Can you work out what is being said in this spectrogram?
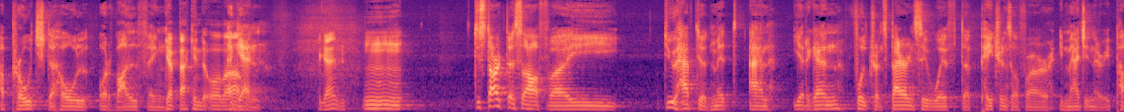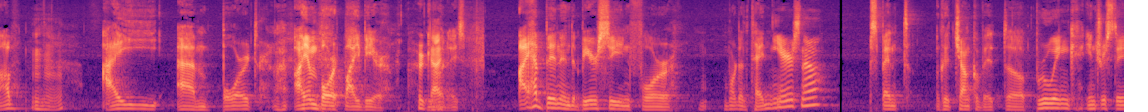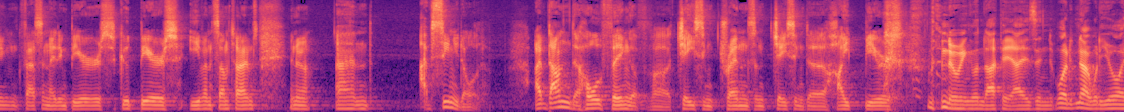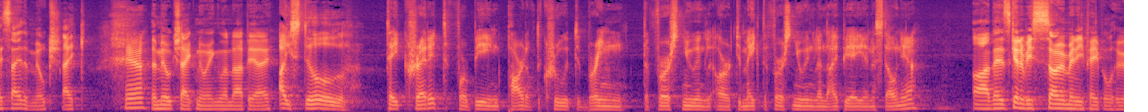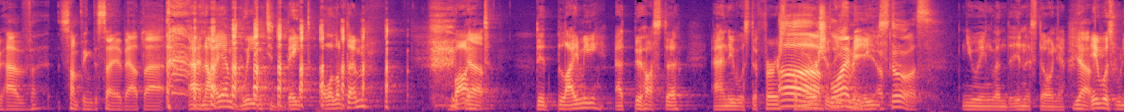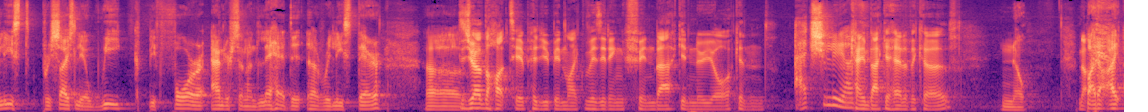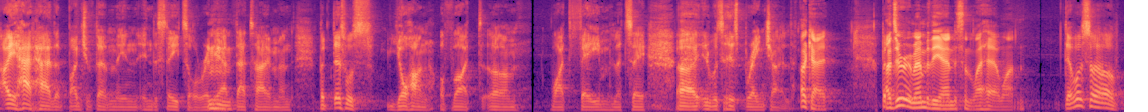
approach the whole Orval thing Get back into Orval again. Again, to start this off, I do have to admit, and yet again, full transparency with the patrons of our imaginary pub, I am bored. I am bored by beer Okay. nowadays. I have been in the beer scene for more than 10 years now. Spent a good chunk of it uh, brewing interesting, fascinating beers, good beers, even sometimes, you know, and I've seen it all. I've done the whole thing of uh, chasing trends and chasing the hype beers. the New England IPAs and what? No, what do you always say? The milkshake, yeah. the milkshake New England IPA. I still take credit for being part of the crew to bring the first New England or to make the first New England IPA in Estonia. Oh, there's going to be so many people who have something to say about that. and I am willing to debate all of them. But Yeah. Did Blimey at Pühaste, and it was the first Ah, commercially blimey, released of course. New England in Estonia. Yeah. It was released precisely a week before Anderson and Lehe did, uh, released their. Uh, Did you have the hot tip? Had you been like visiting Finback in New York and actually, I came back ahead of the curve? no. No. But I, I had had a bunch of them in, in the States already Mm-hmm. at that time. and But this was Johan of what, um, what fame, let's say. Uh, it was his brainchild. Okay. But I do remember the Anderson Leher one. There was a...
